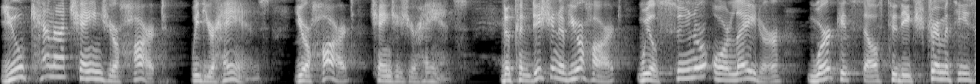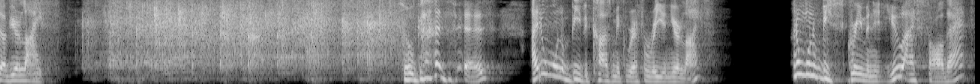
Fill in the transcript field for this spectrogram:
You cannot change your heart with your hands. Your heart changes your hands. The condition of your heart will sooner or later work itself to the extremities of your life. So God says, I don't want to be the cosmic referee in your life. I don't want to be screaming at you. I saw that.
